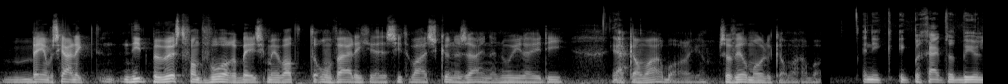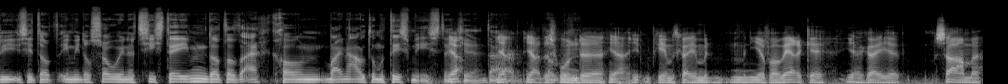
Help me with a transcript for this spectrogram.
ben je waarschijnlijk niet bewust van tevoren bezig met wat de onveilige situaties kunnen zijn en hoe je, dat je die ja, kan waarborgen. Zoveel mogelijk kan waarborgen. En ik, ik begrijp dat bij jullie zit dat inmiddels zo in het systeem dat dat eigenlijk gewoon bijna automatisme is. Dat ja, je daar ja, ja, dat is gewoon de. Ja, op een gegeven moment ga je met manier van werken, ja, ga je samen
